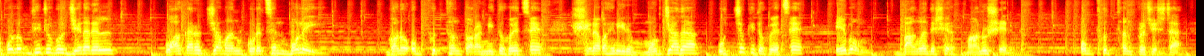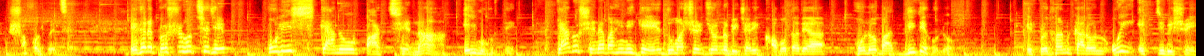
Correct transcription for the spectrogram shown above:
উপলব্ধিটুকু জেনারেল ওয়াকারুজ্জামান করেছেন বলেই গণ অভ্যুত্থান ত্বরান্বিত হয়েছে, সেনাবাহিনীর মর্যাদা উচ্চকিত হয়েছে এবং বাংলাদেশের মানুষের অভ্যুত্থান প্রচেষ্টা সফল হয়েছে। এখানে প্রশ্ন হচ্ছে যে, পুলিশ কেন পারছে না এই মুহূর্তে? কেন সেনাবাহিনীকে দু মাসের জন্য বিচারিক ক্ষমতা দেওয়া হলো বা দিতে হলো? এর প্রধান কারণ ওই একটি বিষয়,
